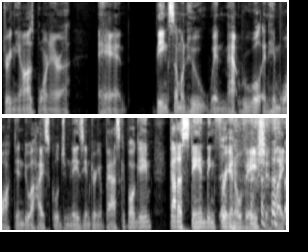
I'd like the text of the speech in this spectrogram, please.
during the Osborne era and being someone who, when Matt Rhule and him walked into a high school gymnasium during a basketball game, got a standing friggin' ovation. Like,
